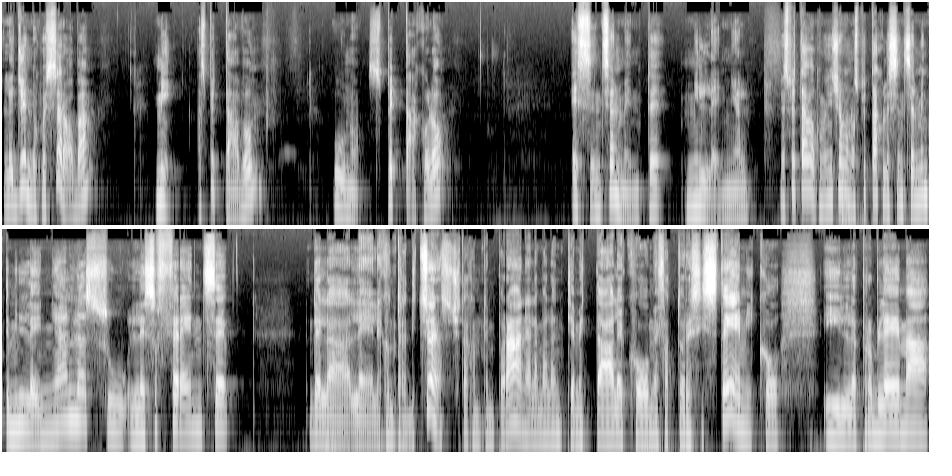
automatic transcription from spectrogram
leggendo questa roba, mi aspettavo uno spettacolo essenzialmente millennial. Mi aspettavo, come dicevo, uno spettacolo essenzialmente millennial sulle sofferenze delle le contraddizioni della società contemporanea, la malattia mentale come fattore sistemico, il problema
